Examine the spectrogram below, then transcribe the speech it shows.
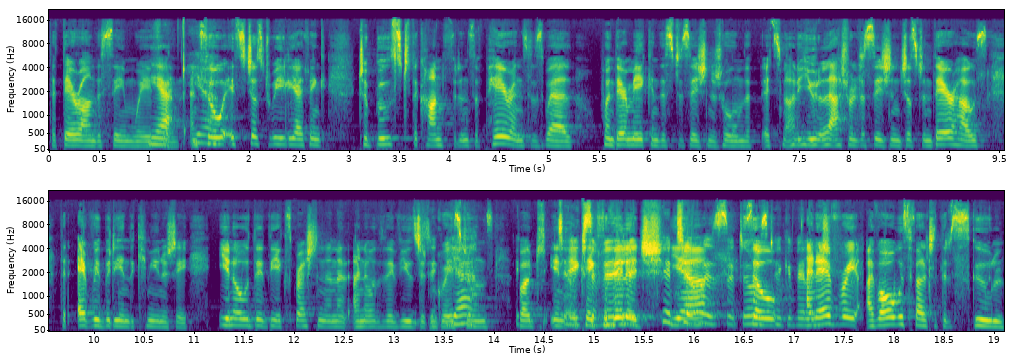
that they're on the same wavelength. And Yeah. so it's just really, I think, to boost the confidence of parents as well when they're making this decision at home that it's not a unilateral decision just in their house, that everybody in the community, you know, the, the expression, and I- know that they've used it in Yeah. Greystones about, you know, it takes a takes a village. village. It does, it does so, take a village. And every, I've always felt that the school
